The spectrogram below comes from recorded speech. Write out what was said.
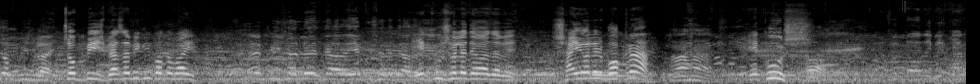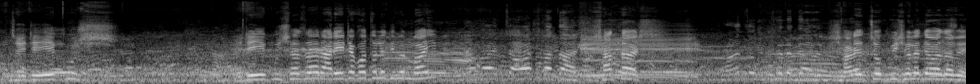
চব্বিশ ভাই চব্বিশ বেচা বিক্রি কত ভাই? একুশ হলে দেওয়া যাবে। সাইওয়ালের বকনা হ্যাঁ হ্যাঁ। একুশ। আচ্ছা এটা একুশ। এটা একুশ হাজার। আর এটা কত হলে দিবেন ভাই? সাতাশ। সাড়ে চব্বিশ হলে দেওয়া যাবে।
